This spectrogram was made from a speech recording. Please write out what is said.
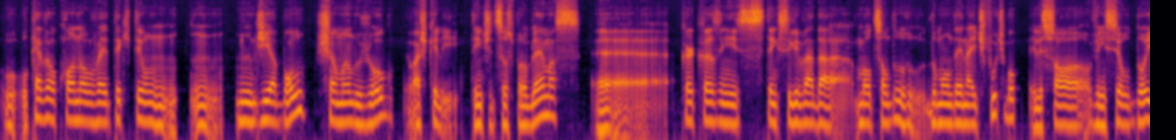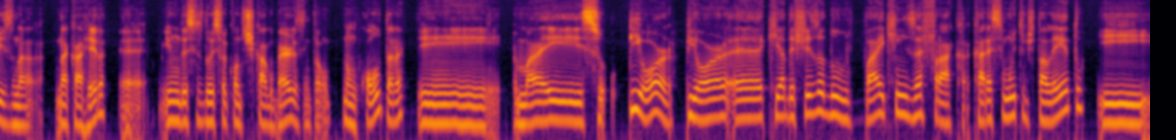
o, o, Kevin O'Connell vai ter que ter um, um, um, dia bom chamando o jogo. Eu acho que ele tem tido seus problemas. É, Kirk Cousins tem que se livrar da maldição do, do Monday Night Football. Ele só venceu dois na, na carreira. É, e um desses dois foi contra o Chicago Bears, então não conta, né? E, mas pior, pior é que a defesa do Vikings é fraca, carece muito de talento e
